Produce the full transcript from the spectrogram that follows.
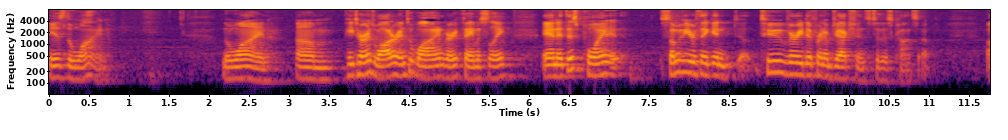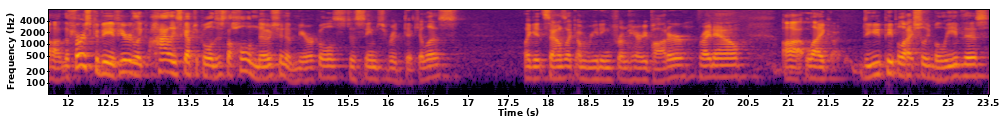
is the wine. The wine. Um, he turns water into wine very famously. And at this point, some of you are thinking two very different objections to this concept. Uh, the first could be if you're like highly skeptical, just the whole notion of miracles just seems ridiculous. Like it sounds like I'm reading from Harry Potter right now. Uh, like, do you people actually believe this?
